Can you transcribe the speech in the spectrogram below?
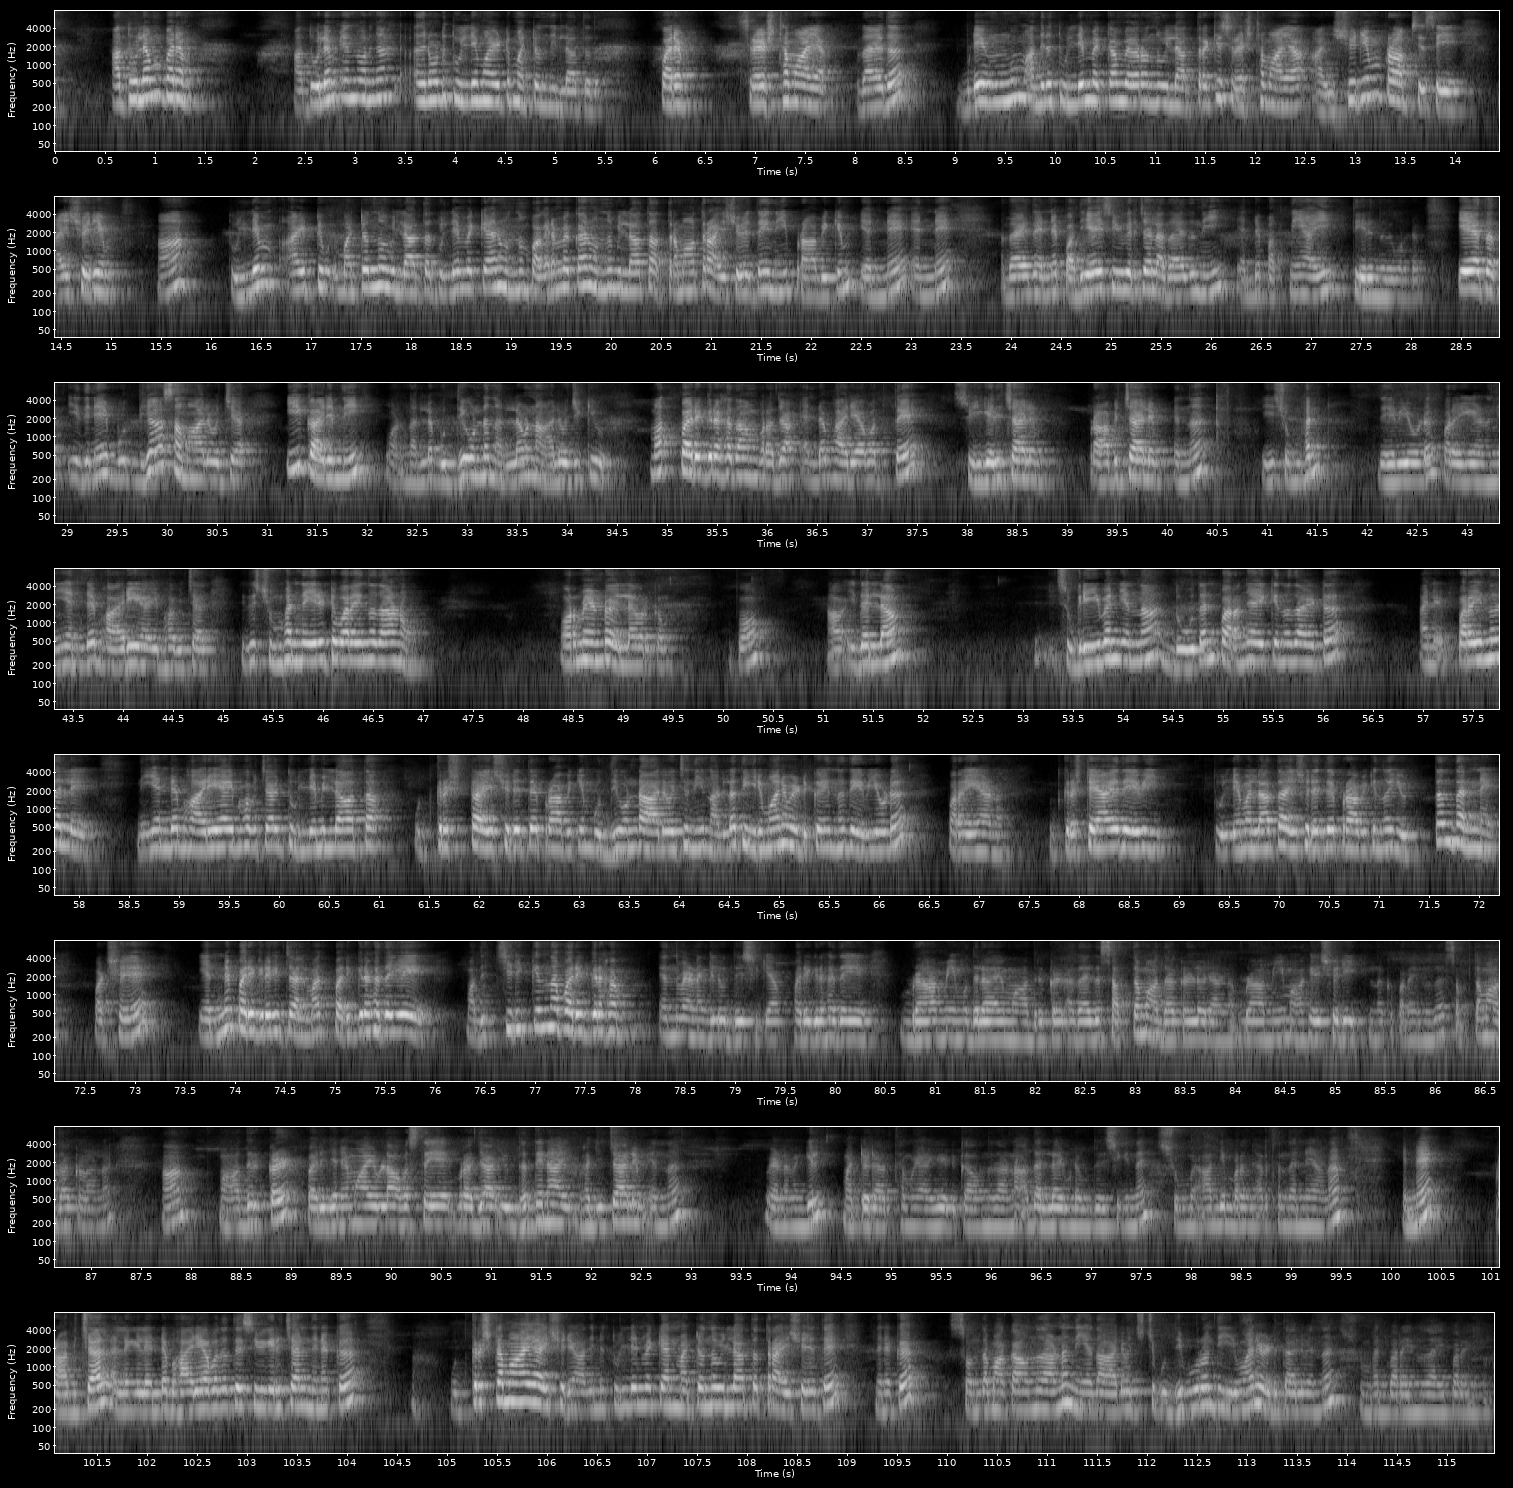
അതുലം പരം. അതുലം എന്ന് പറഞ്ഞാൽ അതിനോട് തുല്യമായിട്ട് മറ്റൊന്നില്ലാത്തത്. പരം. ശ്രേഷ്ഠമായ അതായത് ഇവിടെയൊന്നും അതിന് തുല്യം വെക്കാൻ വേറൊന്നുമില്ല. അത്രയ്ക്ക് ശ്രേഷ്ഠമായ ഐശ്വര്യം പ്രാപ്സ്യസേ ഐശ്വര്യം. ആ തുല്യം ആയിട്ട് മറ്റൊന്നുമില്ലാത്ത തുല്യം വെക്കാനൊന്നും പകരം വെക്കാനും ഒന്നുമില്ലാത്ത അത്രമാത്രം ഐശ്വര്യത്തെ നീ പ്രാപിക്കും. എന്നെ എന്നെ അതായത് എന്നെ പതിയായി സ്വീകരിച്ചാൽ അതായത് നീ എന്റെ പത്നിയായി തീരുന്നത് കൊണ്ട് ഏത ഇതിനെ ബുദ്ധിയാ സമാലോചിച്ച ഈ കാര്യം നീ നല്ല ബുദ്ധി കൊണ്ട് നല്ലവണ്ണം ആലോചിക്കൂ. മത് പരിഗ്രഹതാം വ്രജ. എന്റെ ഭാര്യാപത്തെ സ്വീകരിച്ചാലും പ്രാപിച്ചാലും എന്ന് ഈ ശുംഭൻ ദേവിയോട് പറയുകയാണ്. നീ എന്റെ ഭാര്യയായി ഭവിച്ചാൽ ഇത് ശുംഭൻ നേരിട്ട് പറയുന്നതാണോ? ഓർമ്മയുണ്ടോ എല്ലാവർക്കും? അപ്പോൾ ഇതെല്ലാം സുഗ്രീവൻ എന്ന ദൂതൻ പറഞ്ഞയക്കുന്നതായിട്ട് അനു പറയുന്നതല്ലേ? നീ എന്റെ ഭാര്യയായി ഭവിച്ചാൽ തുല്യമില്ലാത്ത ഉത്കൃഷ്ട ഐശ്വര്യത്തെ പ്രാപിക്കും. ബുദ്ധി കൊണ്ട് ആലോചിച്ച് നീ നല്ല തീരുമാനം എടുക്കുക എന്ന് ദേവിയോട് പറയുകയാണ്. ഉത്കൃഷ്ടയായ ദേവി തുല്യമല്ലാത്ത ഐശ്വര്യത്തെ പ്രാപിക്കുന്നത് യുക്തം തന്നെ. പക്ഷേ എന്നെ പരിഗ്രഹിച്ചാൽ മത് പരിഗ്രഹതയെ മതിച്ചിരിക്കുന്ന പരിഗ്രഹം എന്ന് വേണമെങ്കിൽ ഉദ്ദേശിക്കാം. പരിഗ്രഹതയെ ബ്രാഹ്മി മുതലായ മാതൃക്കൾ അതായത് സപ്തമാതാക്കളിലൊരാണ്. ബ്രാഹ്മി മാഹേശ്വരി എന്നൊക്കെ പറയുന്നത് സപ്തമാതാക്കളാണ്. ആ മാതൃക്കൾ പരിജനമായുള്ള അവസ്ഥയെ വ്രജ യുദ്ധത്തിനായി ഭജിച്ചാലും എന്ന് വേണമെങ്കിൽ മറ്റൊരർത്ഥമായി എടുക്കാവുന്നതാണ്. അതല്ല ഇവിടെ ഉദ്ദേശിക്കുന്നത്. ശുംഭ ആദ്യം പറഞ്ഞ അർത്ഥം തന്നെയാണ്. എന്നെ പ്രാപിച്ചാൽ അല്ലെങ്കിൽ എന്റെ ഭാര്യാപദത്തെ സ്വീകരിച്ചാൽ നിനക്ക് ഉത്കൃഷ്ടമായ ഐശ്വര്യം അതിന് തുല്യം വയ്ക്കാൻ മറ്റൊന്നുമില്ലാത്തത്ര ഐശ്വര്യത്തെ നിനക്ക് സ്വന്തമാക്കാവുന്നതാണ്. നീ അത് ആലോചിച്ച് ബുദ്ധിപൂർവം തീരുമാനം എടുത്താലും എന്ന് ശുംഭൻ പറയുന്നതായി പറയുന്നു.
